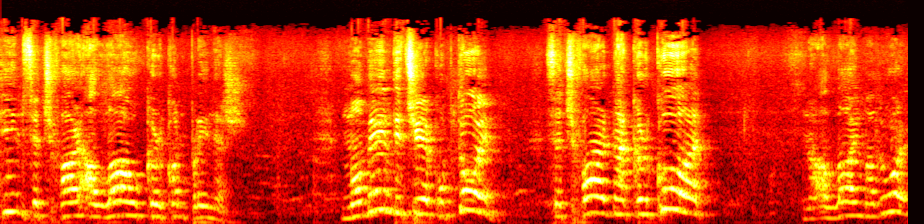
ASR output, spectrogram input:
dim se çfarë Allahu kërkon prej nesh. Momentin që e kuptojmë se çfarë na kërkon neve Allahu i madhëruar,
